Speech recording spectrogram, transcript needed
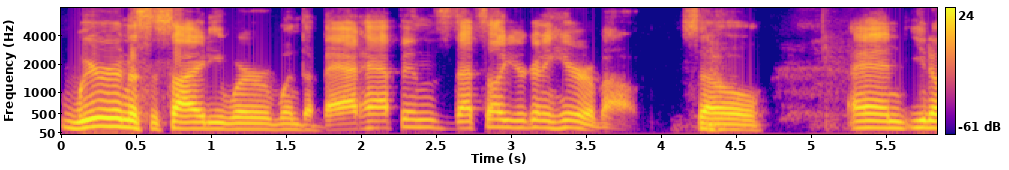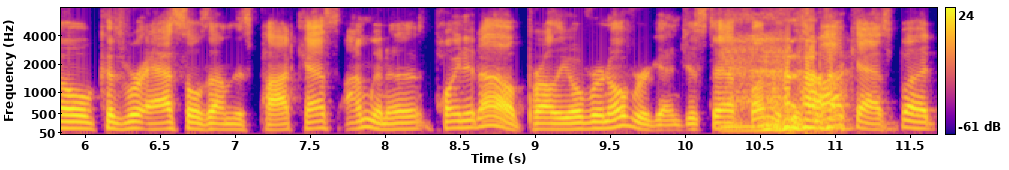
we're in a society where when the bad happens, that's all you're going to hear about. So, and you know, because we're assholes on this podcast, I'm going to point it out probably over and over again just to have fun with this podcast. But,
